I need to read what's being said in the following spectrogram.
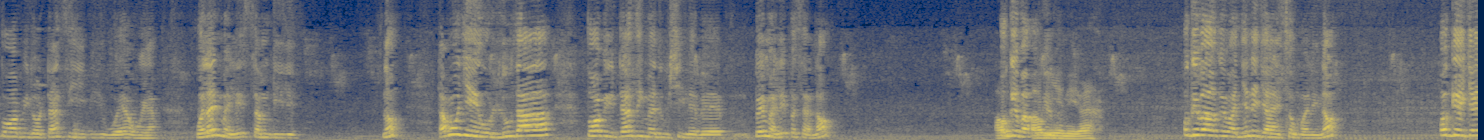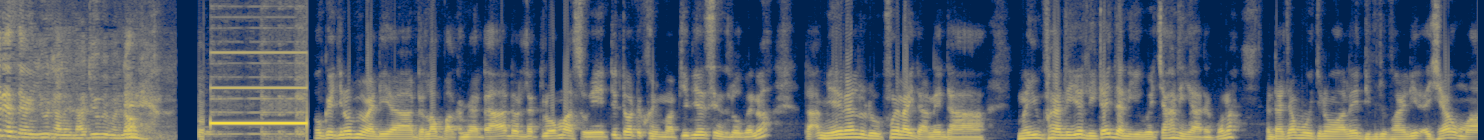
သွားပြီးတော့တန်းစီပြီးဝယ်ရဝယ်ရဝယ်လိုက်မယ်လေစမ်ဒီလေးနော်ဒါမှမဟုတ်ရင်ဟိုလူသားသွားပြီးတန်းစီမဲ့သူရှိလဲပဲပေးမယ်လေပတ်စံနော် အောင်မြင်နေတာ โอเคပါโอเคပါညနေကျရင်စုံမယ်လीနော်โอเคကြိုက်တဲ့ဆယ်ယူထားလိုက်လာကြွေးပေးမယ်နော် โอ เคကျွန်တော်ပြပိုင်းတရားဒီလောက်ပါခင်ဗျာဒါကတော့လက်တလုံးမှဆိုရင် TikTok တစ်ခွင်မှာပြည့်ပြည့်စင်စလို့ပဲเนาะဒါအများတန်းလို့လို့ဖွင့်လိုက်တာနဲ့ဒါမယူဖန်တွေရဲ့လီတိုက်တန်တွေကိုပဲကြားနေရတယ်ပေါ့နော်ဒါကြောင့်မို့ကျွန်တော်ကလည်းဒီဗီဒီယိုဖိုင်လေးအရောက်မှာ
